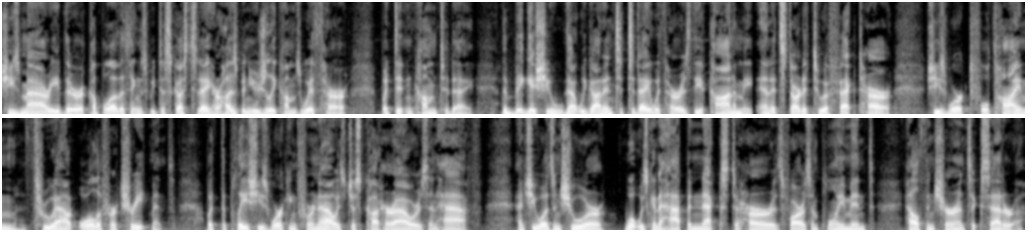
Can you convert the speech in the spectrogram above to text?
She's married. There are a couple other things we discussed today. Her husband usually comes with her, but didn't come today. The big issue that we got into today with her is the economy, and it started to affect her. She's worked full time throughout all of her treatment, but the place she's working for now has just cut her hours in half. And she wasn't sure what was going to happen next to her as far as employment, health insurance, etc.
